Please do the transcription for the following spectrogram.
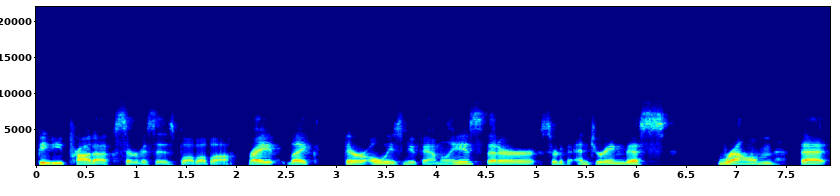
baby products services blah blah blah right like there are always new families that are sort of entering this realm that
